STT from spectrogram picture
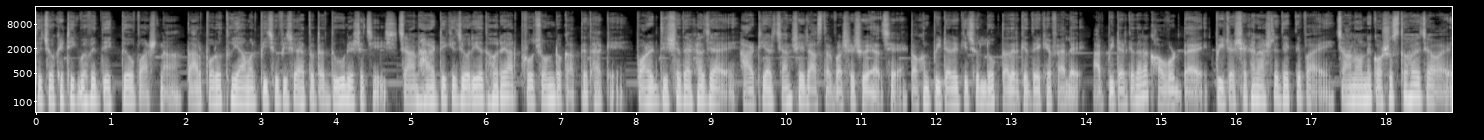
তুই চোখে ঠিকভাবে দেখতেও পাস না। তারপরও তুই আমার পিছু পিছু এতটা দূর এসেছিস চান হারটিকে জড়িয়ে ধরে আর প্রচণ্ড কাঁদতে থাকে। পরের দৃশ্যে দেখা যায়, হার্টি আর চান সেই রাস্তার পাশে শুয়ে আছে। তখন পিটারের কিছু লোক তাদেরকে দেখে ফেলে আর পিটারকে তারা খবর দেয়। পিটার সেখানে আসলে দেখতে পায়, চান অনেক অসুস্থ হয়ে যাওয়ায়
